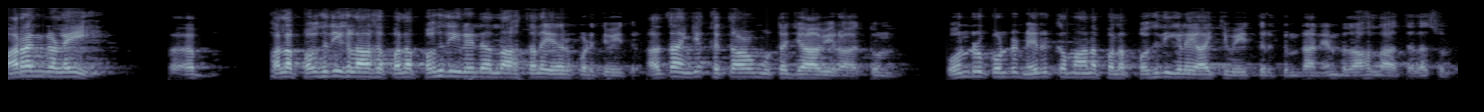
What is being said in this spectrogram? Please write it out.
மரங்களை அஹ், பல பகுதிகளாக பல பகுதிகளில் அல்லாஹத்தால ஏற்படுத்தி வைத்து அதுதான் இங்கே கித்தாவும் ஒன்று ஒன்றுக்கொன்று நெருக்கமான பல பகுதிகளை ஆக்கி வைத்திருக்கின்றான் என்பதாக அல்லாஹத்தால சொல்லு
